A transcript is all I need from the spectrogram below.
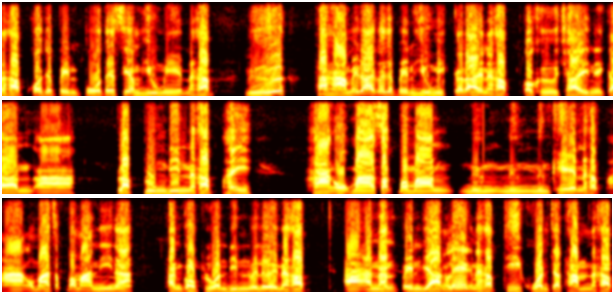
นะครับก็จะเป็นโพแทสเซียมฮิวเมตนะครับหรือถ้าหาไม่ได้ก็จะเป็นฮิวมิกก็ได้นะครับ ก็คือใช้ในการปรับปรุงดินนะครับ ให้ห่างออกมาสักประมาณ1นึ่งหนึ่งหนึ่งแขนนะครับ ห่างออกมาสักประมาณนี้นะ ท่านก็พรวนดินไว้เลยนะครับอ่าอันนั้นเป็นอย่างแรกนะครับที่ควรจะทำนะครับ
